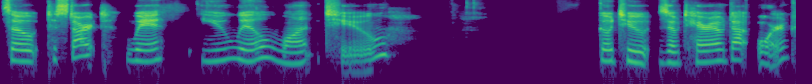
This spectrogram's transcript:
So to start with, you will want to go to zotero.org.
